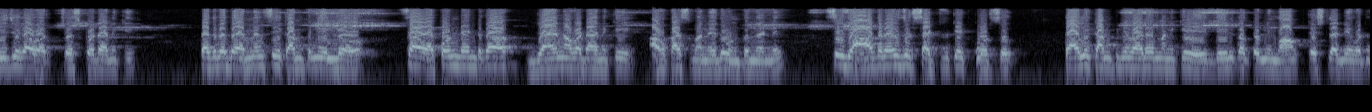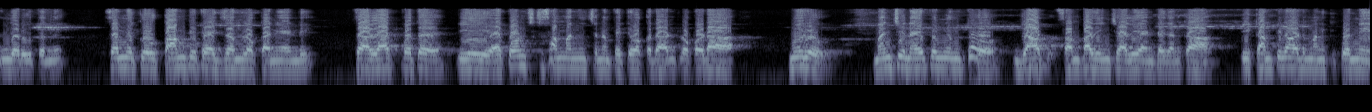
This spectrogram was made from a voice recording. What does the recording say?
ఈజీగా వర్క్ చేసుకోవడానికి పెద్ద పెద్ద ఎంఎన్సీ కంపెనీల్లో అకౌంటెంట్గా జాయిన్ అవ్వడానికి అవకాశం అనేది ఉంటుందండి. సో ఇది authorised certificate course Tally company వాడే మనకి దీంట్లో కొన్ని మార్క్ టెస్ట్లు అన్ని ఇవ్వడం జరుగుతుంది. సో మీకు కాంపిటేటివ్ ఎగ్జామ్లో కానివ్వండి సో లేకపోతే ఈ అకౌంట్స్కి సంబంధించిన ప్రతి ఒక్క దాంట్లో కూడా మీరు మంచి నైపుణ్యంతో జాబ్ సంపాదించాలి అంటే కనుక ఈ కంపెనీ వాడు మనకి కొన్ని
